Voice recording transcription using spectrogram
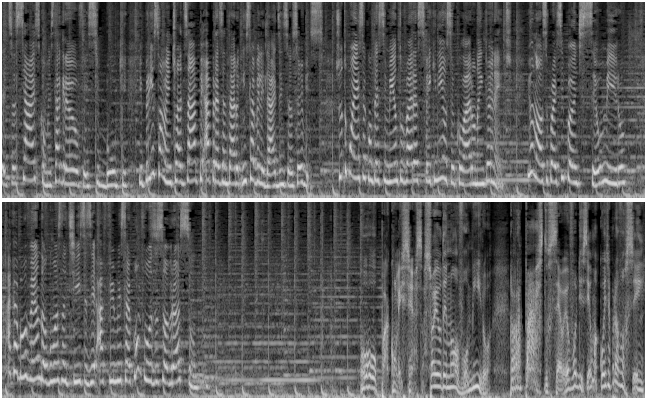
Redes sociais como Instagram, Facebook e principalmente WhatsApp apresentaram instabilidades em seus serviços. Junto com esse acontecimento, várias fake news circularam na internet. E o nosso participante, seu Miro, acabou vendo algumas notícias e afirma estar confuso sobre o assunto. Opa, com licença, sou eu de novo, Miro. Rapaz do céu, eu vou dizer uma coisa para você, hein?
